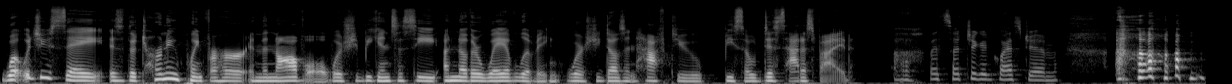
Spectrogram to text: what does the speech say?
What would you say is the turning point for her in the novel where she begins to see another way of living where she doesn't have to be so dissatisfied? Oh, that's such a good question. Um,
